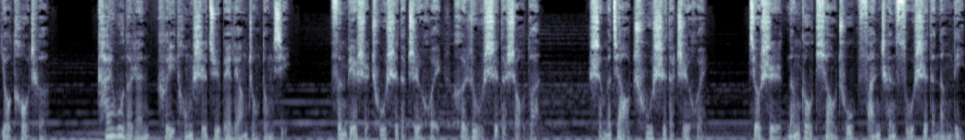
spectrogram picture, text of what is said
又透彻。开悟的人可以同时具备两种东西，分别是出世的智慧和入世的手段。什么叫出世的智慧？就是能够跳出凡尘俗世的能力，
